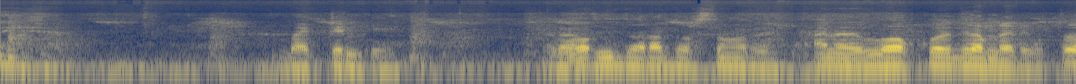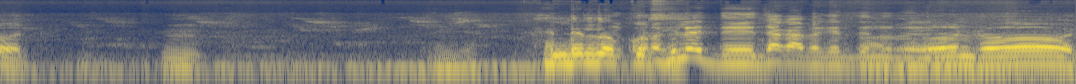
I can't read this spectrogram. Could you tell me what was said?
এই যে। বাইক টেনকে এটা ধরা দর্শন মারে আনে লক করে দিলাম ডাইরেক্ট তো হুম। এই যে। হ্যান্ডেল লক করে হিলে দে জায়গা বেকের দেন রে রোন রোন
